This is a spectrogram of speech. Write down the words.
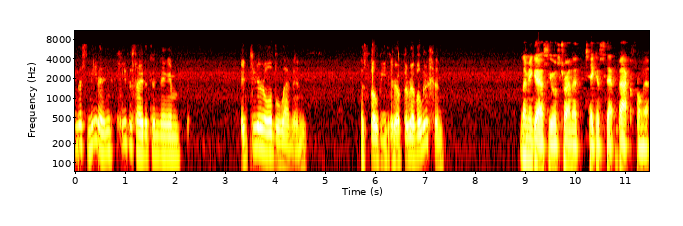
In this meeting, he decided to name a dear old Lemon as the leader of the revolution. Let me guess, he was trying to take a step back from it.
